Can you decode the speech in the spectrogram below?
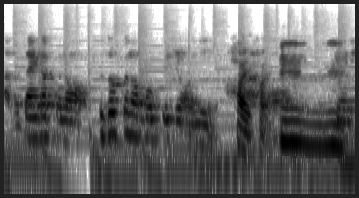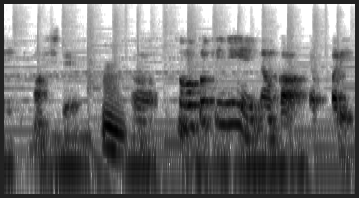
あの大学の付属の牧場に、はいはい。あのうんうん。実習にまして、うん。うん。その時になんかやっぱり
